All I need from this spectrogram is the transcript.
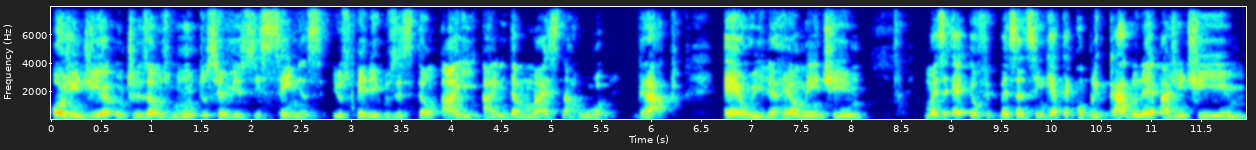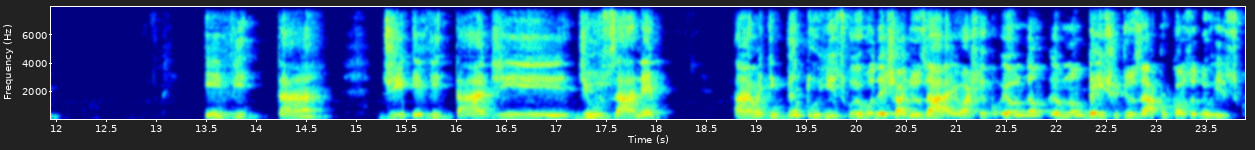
Hoje em dia, utilizamos muitos serviços e senhas e os perigos estão aí, ainda mais na rua. Grato. É, William, realmente. Mas é, eu fico pensando assim que é até complicado, né? A gente evitar de evitar de, de usar, né? Ah, mas tem tanto risco, eu vou deixar de usar? Eu acho que eu não, eu não deixo de usar por causa do risco.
